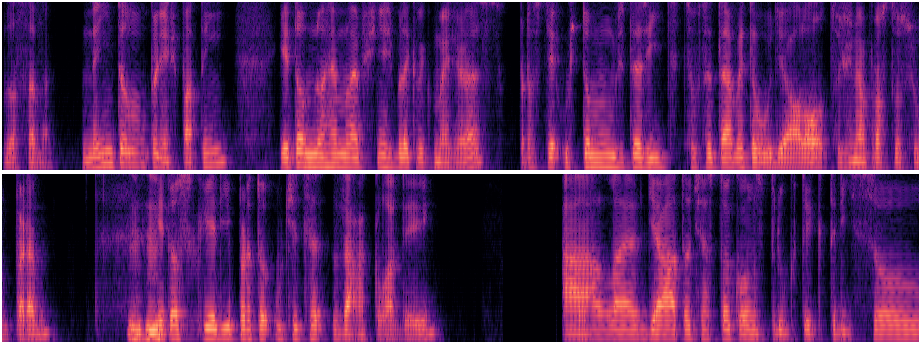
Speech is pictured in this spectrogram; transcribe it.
za sebe. Není to úplně špatný, je to mnohem lepší, než byly Quick Measures. Prostě už tomu můžete říct, co chcete, aby to udělalo, což je naprosto super. Mhm. Je to skvělý pro to učit se základy, ale dělá to často konstrukty, které jsou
